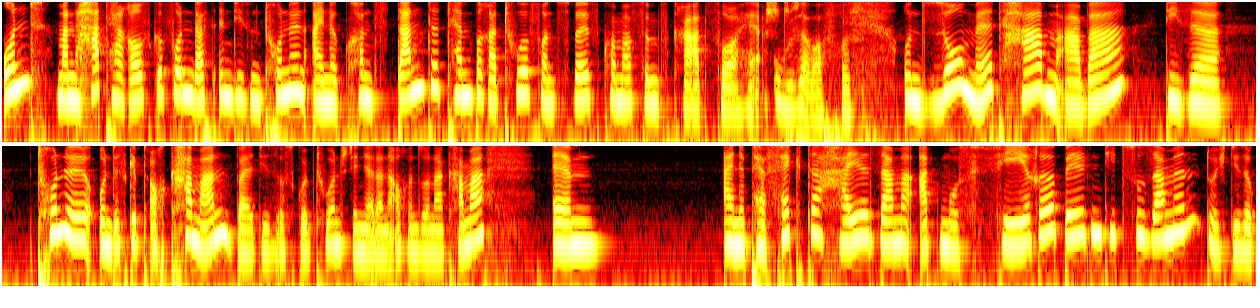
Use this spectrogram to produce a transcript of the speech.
Und man hat herausgefunden, dass in diesen Tunneln eine konstante Temperatur von 12,5 Grad vorherrscht. Uh, ist aber frisch. Und somit haben aber diese Tunnel und es gibt auch Kammern, weil diese Skulpturen stehen ja dann auch in so einer Kammer, ähm, eine perfekte, heilsame Atmosphäre bilden die zusammen durch diese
